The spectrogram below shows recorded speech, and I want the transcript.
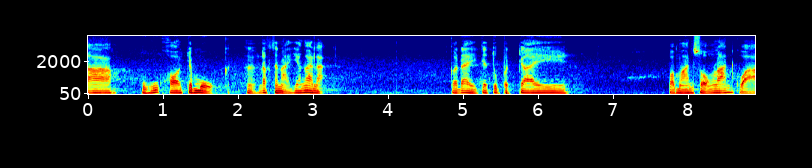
ตา หูคอจมูก ลักษณะอย่างนั้นแหละก็ได้จะตุปัจจัยประมาณสองล้านกว่า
